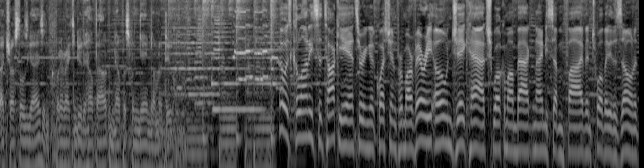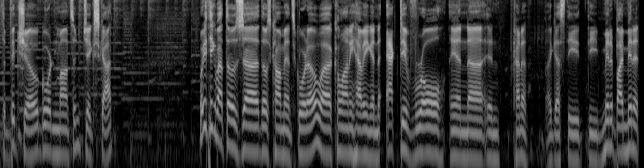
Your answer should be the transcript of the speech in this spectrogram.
I trust those guys, and whatever I can do to help out and help us win games, I'm going to do. That was Kalani Sitake answering a question from our very own Jake Hatch. Welcome on back, 97.5 and 1280 The Zone. It's the big show. Gordon Monson, Jake Scott. What do you think about those uh, those comments, Gordo? Uh, Kalani having an active role in uh, in kind of, I guess the the minute by minute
